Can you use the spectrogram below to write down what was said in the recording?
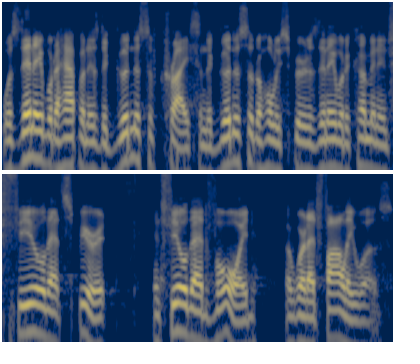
what's then able to happen is the goodness of Christ and the goodness of the Holy Spirit is then able to come in and fill that spirit and fill that void of where that folly was.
